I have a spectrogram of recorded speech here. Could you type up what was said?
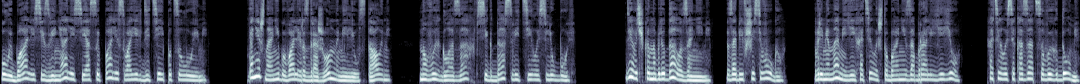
улыбались, извинялись и осыпали своих детей поцелуями. Конечно, они бывали раздраженными или усталыми, но в их глазах всегда светилась любовь. Девочка наблюдала за ними, забившись в угол. Временами ей хотелось, чтобы они забрали ее. Хотелось оказаться в их доме,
